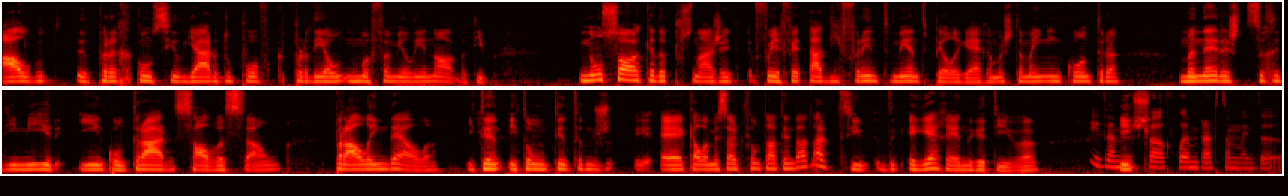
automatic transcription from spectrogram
algo eh, para reconciliar do povo que perdeu numa família nova, tipo não só cada personagem foi afetado diferentemente pela guerra, mas também encontra maneiras de se redimir e encontrar salvação para além dela. E ten- então tenta-nos. É aquela mensagem que o filme está a tentar dar: que sim, de- a guerra é negativa. E vamos E- só relembrar também da,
